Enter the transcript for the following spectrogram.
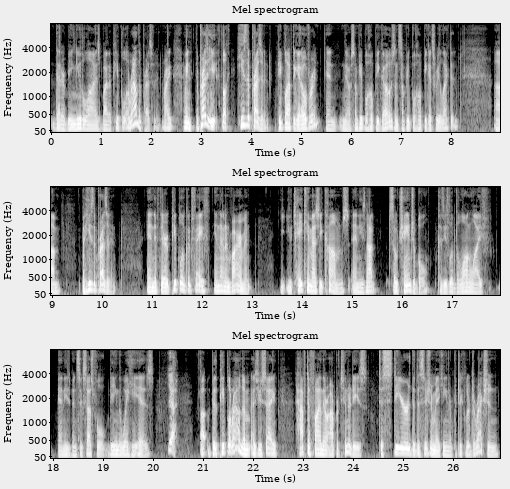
that are being utilized by the people around the president, right? I mean, the president. Look, he's the president. People have to get over it, and you know, some people hope he goes, and some people hope he gets reelected. Um, but he's the president, and if there are people of good faith in that environment, you, you take him as he comes, and he's not so changeable because he's lived a long life and he's been successful being the way he is Yeah. uh, but the people around him, as you say, have to find their opportunities to steer the decision making in a particular direction.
